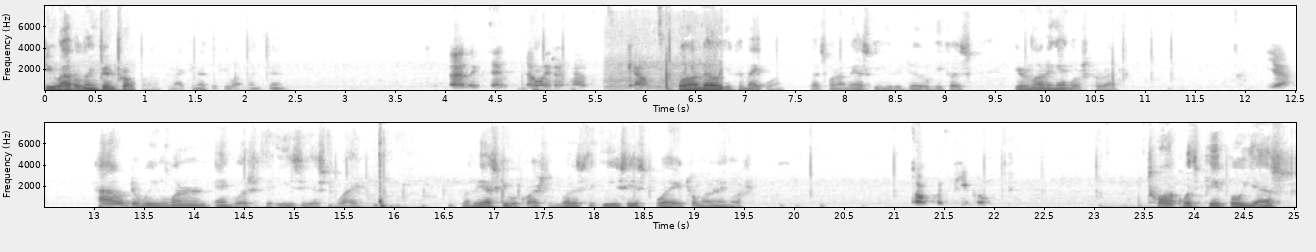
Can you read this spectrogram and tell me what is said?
do you have a LinkedIn profile? Can I connect with you on LinkedIn? Uh, LinkedIn? No, I don't have account. Well, no, you can make one. That's what I'm asking you to do because you're learning English, correct? Yeah. How do we learn English the easiest way? Let me ask you a question. What is the easiest way to learn English? Talk with people. Talk with people, yes.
